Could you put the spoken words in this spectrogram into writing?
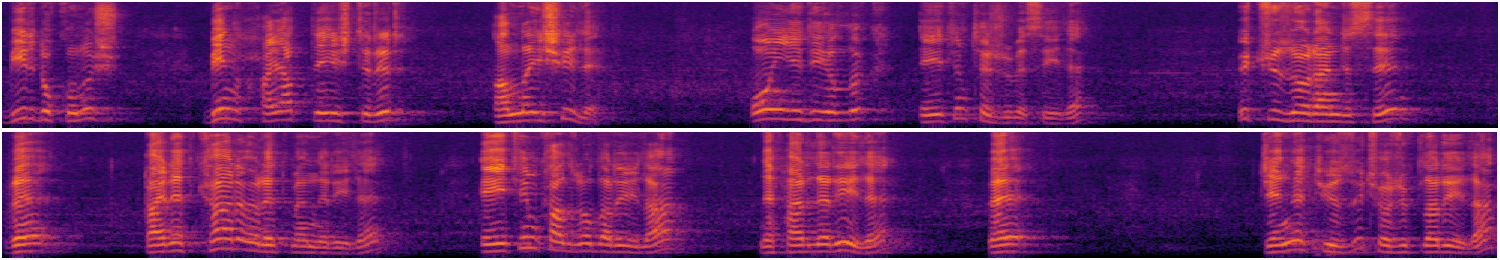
Bir dokunuş bin hayat değiştirir anlayışıyla 17 yıllık eğitim tecrübesiyle 300 öğrencisi ve gayretkar öğretmenleriyle, eğitim kadrolarıyla, neferleriyle ve cennet yüzlü çocuklarıyla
